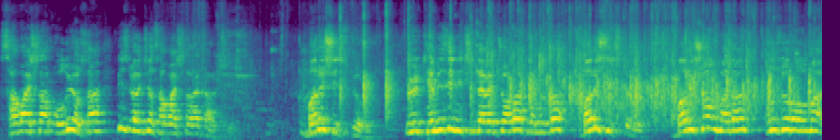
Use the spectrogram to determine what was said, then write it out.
savaşlar oluyorsa biz önce savaşlara karşıyız. Barış istiyoruz. Ülkemizin içinde ve coğrafyamızda barış istiyoruz. Barış olmadan huzur olmaz,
